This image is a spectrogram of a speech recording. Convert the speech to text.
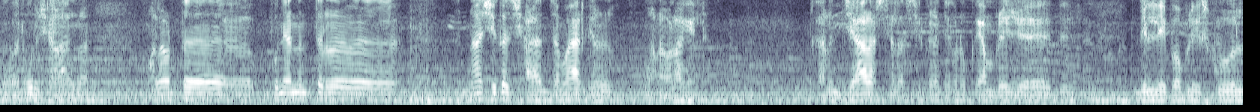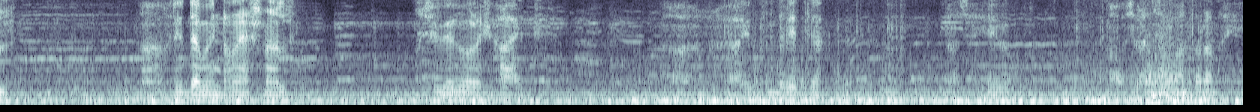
भरपूर शाळांना मला वाटतं पुण्यानंतर नाशिकच शाळांचा माहेर घेऊन म्हणावं लागेल. कारण ज्या रस्त्याला तिकडं तिकडं Cambridge Delhi public school rhythm international अशा वेगवेगळ्या शाळा आहेत. एकंदरीत असं हे पावसाळ्याचं वातावरण आहे.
